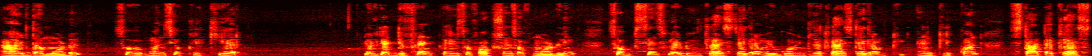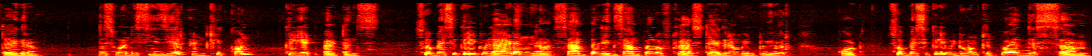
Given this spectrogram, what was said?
add the model. So once you click here you'll get different kinds of options of modeling. So since we are doing class diagram you go into the class diagram and click on start a class diagram. This one is easier and click on create patterns. So basically it will add an uh, sample example of class diagram into your code. So basically we don't require this um,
